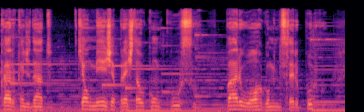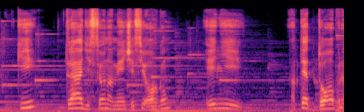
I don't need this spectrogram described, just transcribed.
caro candidato, que almeja prestar o concurso para o órgão Ministério Público, que tradicionalmente esse órgão ele até dobra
